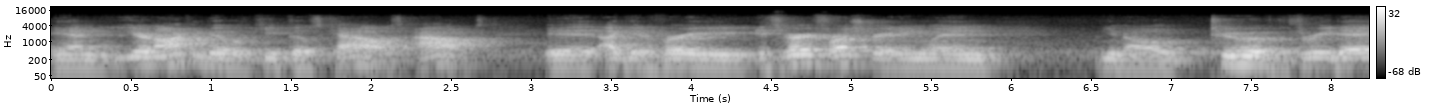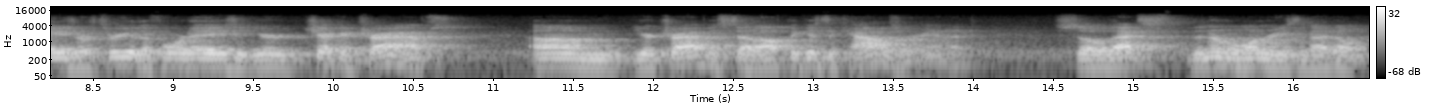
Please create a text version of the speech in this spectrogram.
and you're not going to be able to keep those cows out. It, I get very, it's very frustrating when, you know, two of the three days or three of the four days that you're checking traps, um, your trap is set off because the cows are in it. So that's the number one reason I don't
